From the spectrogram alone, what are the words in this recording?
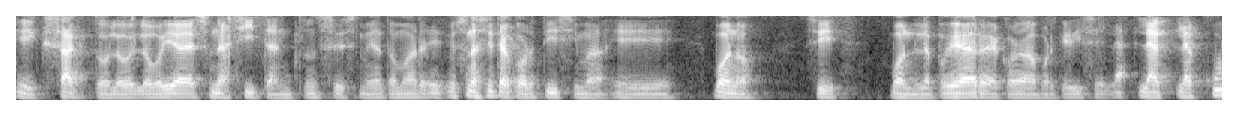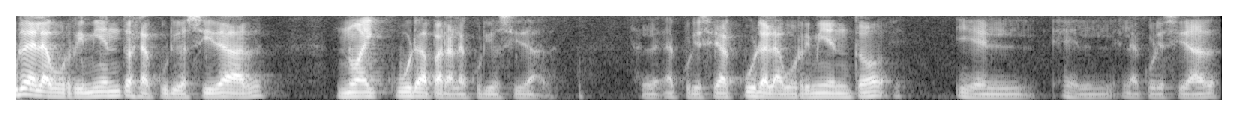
Exacto, lo, voy a, es una cita, entonces me voy a tomar, es una cita cortísima. Eh, bueno, sí, bueno, la podía haber recordado porque dice, la, cura del aburrimiento es la curiosidad, no hay cura para la curiosidad. la curiosidad cura el aburrimiento y la curiosidad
